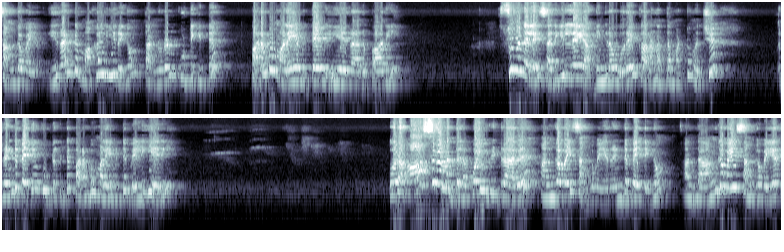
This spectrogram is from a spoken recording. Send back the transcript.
சங்கவையர் இரண்டு மகளிரையும் தன்னுடன் கூட்டிக்கிட்டு பரம்பு மலையை விட்டே வெளியேறாரு பாரி. சூழ்நிலை சரியில்லை அப்படிங்கிற ஒரே காரணத்தை மட்டும் வச்சு ரெண்டு பேர்த்தையும் கூப்பிட்டுக்கிட்டு பரம்பு மலையை விட்டு வெளியேறி ஒரு ஆசிரமத்துல போய் விடுறாரு அங்கவை சங்கவை ரெண்டு பேர்த்தையும். அந்த அங்கவை சங்கவையர்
